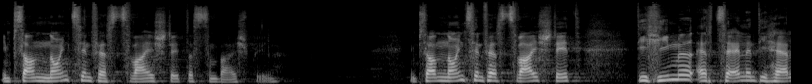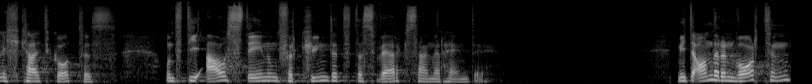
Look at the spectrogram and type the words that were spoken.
Im Psalm 19, Vers 2 steht das zum Beispiel. Im Psalm 19, Vers 2 steht, die Himmel erzählen die Herrlichkeit Gottes und die Ausdehnung verkündet das Werk seiner Hände. Mit anderen Worten,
